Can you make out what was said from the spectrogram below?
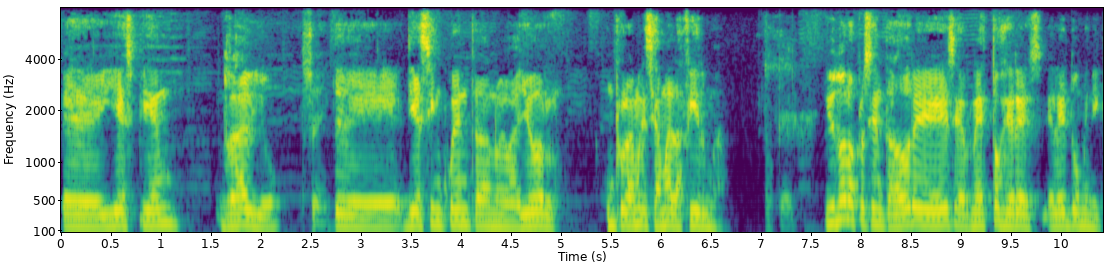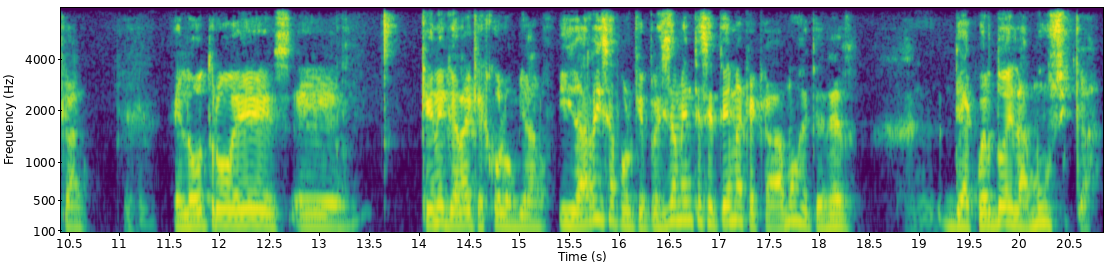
eh, ESPN Radio Sí, de 1050 de Nueva York, un programa que se llama La Firma. Y uno de los presentadores es Ernesto Jerez, él es dominicano. El otro es eh, Kenneth Garay, que es colombiano. Y da risa porque precisamente ese tema que acabamos de tener, de acuerdo de la música,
